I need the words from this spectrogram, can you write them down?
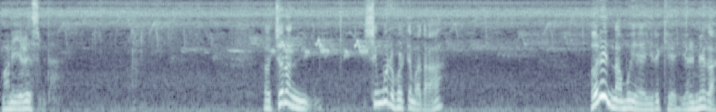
많이 열렸습니다. 어, 저는 식물을 볼 때마다 어린 나무에 이렇게 열매가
